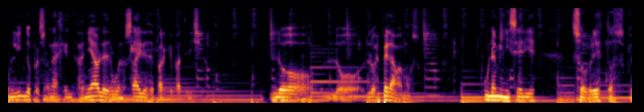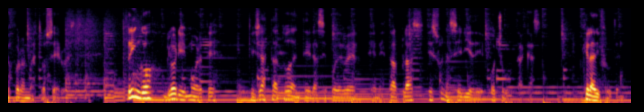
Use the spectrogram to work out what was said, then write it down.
lindo personaje entrañable de Buenos Aires, de Parque Patricio. Lo, lo esperábamos. Una miniserie sobre estos que fueron nuestros héroes. Ringo, Gloria y Muerte que ya está toda entera, se puede ver en Star Plus, es una serie de 8 butacas. Que la disfruten.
